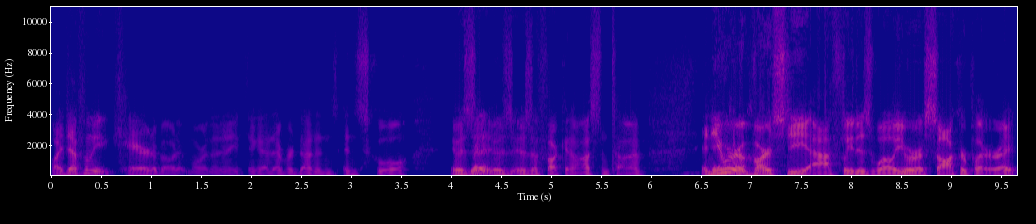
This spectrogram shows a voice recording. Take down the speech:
I definitely cared about it more than anything I'd ever done in, in school. It was Right. it was it was a fucking awesome time. And Yeah, you were a varsity athlete as well. You were a soccer player, right?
